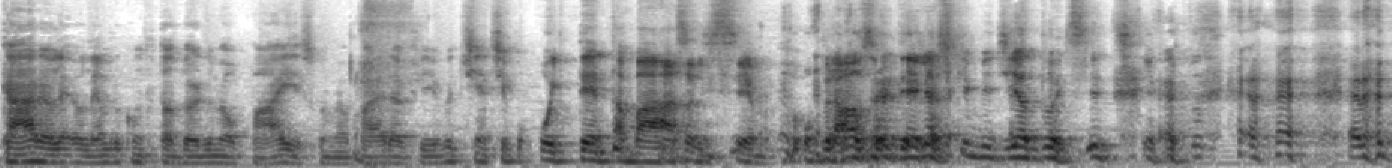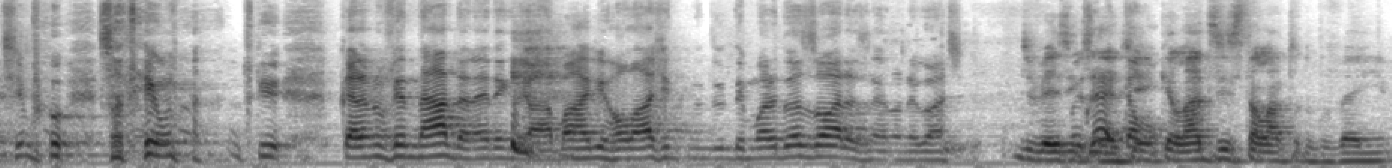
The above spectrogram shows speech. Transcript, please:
Cara, eu lembro o computador do meu pai, isso quando meu pai era vivo, tinha tipo 80 barras ali em cima. O browser dele acho que media 2 centímetros. Era, era, tipo, só tem uma. O cara não vê nada, né? A barra de rolagem demora duas horas né, no negócio. De vez em pois quando é, então, tinha que ir lá desinstalar tudo pro velhinho.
